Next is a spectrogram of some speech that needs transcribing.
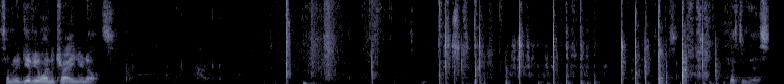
So I'm going to give you one to try in your notes. Let's do this.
